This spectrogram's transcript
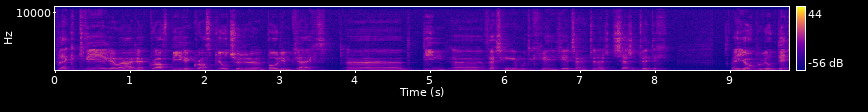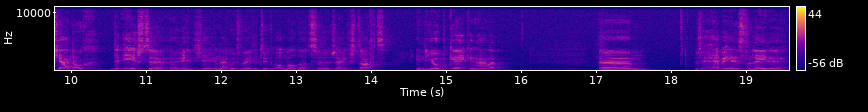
plekken creëren waar eh, craft beer en craft culture eh, een podium krijgt. De tien eh, vestigingen moeten gerealiseerd zijn in 2026. En Jopen wil dit jaar nog de eerste realiseren. Nou goed, we weten natuurlijk allemaal dat ze zijn gestart in de Jopenkerk in Haarlem. Ehm, ze hebben in het verleden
